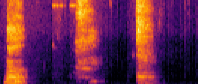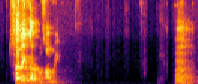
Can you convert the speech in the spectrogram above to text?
ம். சரி கருப்பசாமி. ம்.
